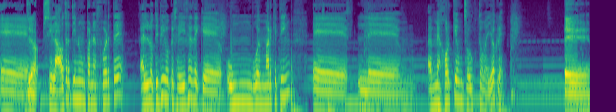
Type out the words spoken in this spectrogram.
eh, si la otra tiene un partner fuerte, es lo típico que se dice de que un buen marketing eh, le es mejor que un producto mediocre. Eh,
